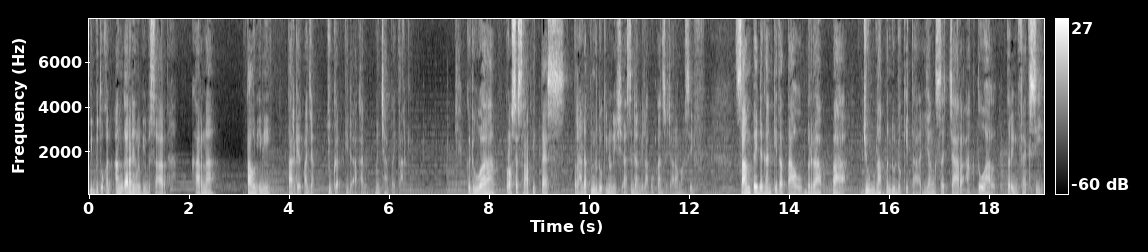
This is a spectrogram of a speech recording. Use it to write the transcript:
dibutuhkan anggaran yang lebih besar karena tahun ini target pajak juga tidak akan mencapai target. Kedua, proses rapid test terhadap penduduk Indonesia sedang dilakukan secara masif. Sampai dengan kita tahu berapa jumlah penduduk kita yang secara aktual terinfeksi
